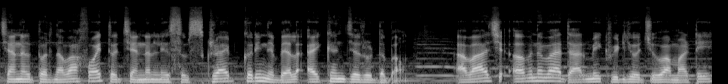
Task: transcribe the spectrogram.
ચેનલ પર નવા હોય તો ચેનલને સબસ્ક્રાઇબ કરીને બેલ આઇકન જરૂર દબાવો. આવા જ અવનવા ધાર્મિક વીડિયો જોવા માટે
